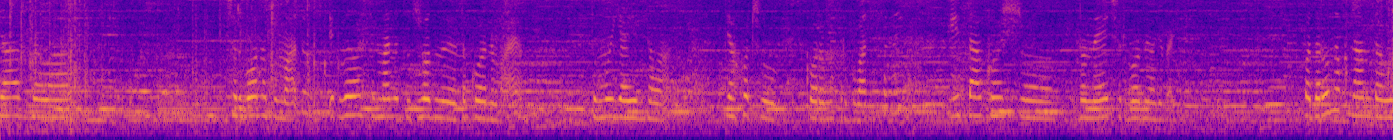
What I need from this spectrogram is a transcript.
я взяла червону помаду. Як виявилося, в мене тут жодної такої немає. Тому я її взяла. Я хочу скоро нафарбуватися. І також е, до неї червоний олівець. Подарунок нам дали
